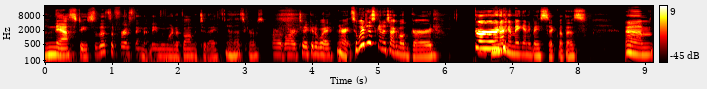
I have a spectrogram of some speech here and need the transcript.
nasty. So that's the first thing that made me want to vomit today. Yeah, that's gross. All right, Laura, take it away. All right, so we're just gonna talk about GERD. GERD. We're not gonna make anybody sick with this. Um,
